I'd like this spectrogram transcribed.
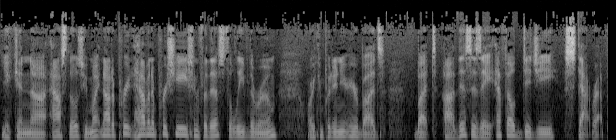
You can uh, ask those who might not appre- have an appreciation for this to leave the room, or you can put in your earbuds. But uh, this is a FL Digi stat rep.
